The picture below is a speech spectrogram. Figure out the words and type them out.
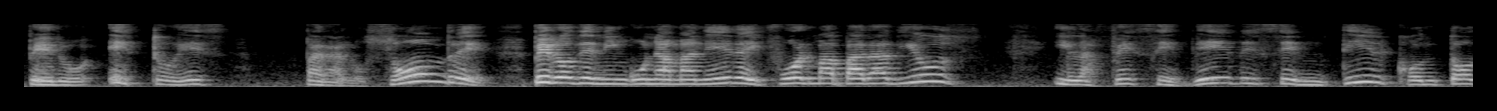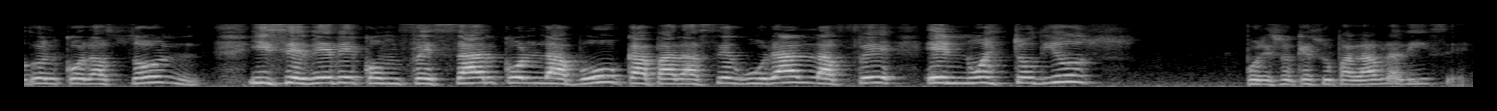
Pero esto es para los hombres, pero de ninguna manera y forma para Dios. Y la fe se debe sentir con todo el corazón y se debe confesar con la boca para asegurar la fe en nuestro Dios. Por eso que su palabra dice,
